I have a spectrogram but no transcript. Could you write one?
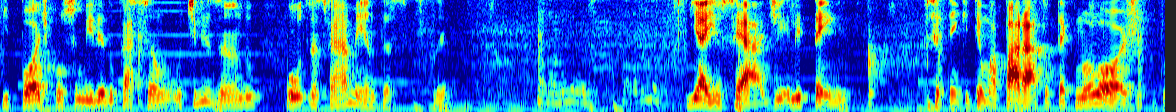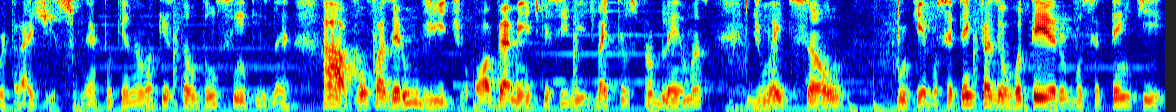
e pode consumir educação utilizando outras ferramentas, né? Maravilhoso, maravilhoso. E aí o SEAD ele tem você tem que ter um aparato tecnológico por trás disso, né? Porque não é uma questão tão simples, né? Ah, vou fazer um vídeo. Obviamente que esse vídeo vai ter os problemas de uma edição, porque você tem que fazer o roteiro, você tem que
